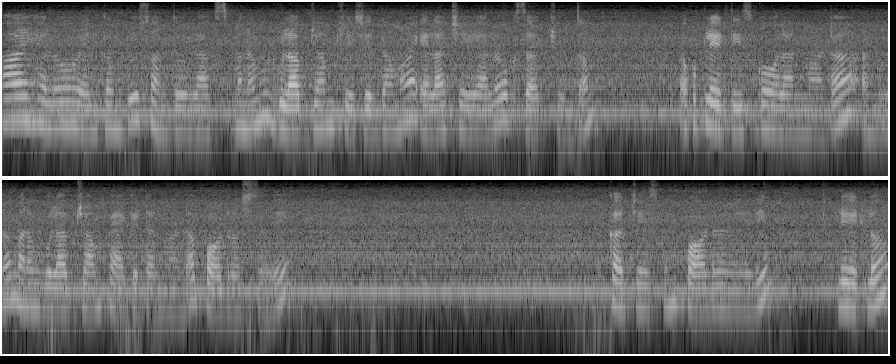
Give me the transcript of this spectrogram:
Hi hello welcome to Santoor vlogs. మనం గులాబ్ జామ్ చేసేద్దామా? ఎలా చేయాలో ఒకసారి చూద్దాం. ఒక ప్లేట్ తీసుకోవాలన్నమాట. అందులో మనం గులాబ్ జామ్ ప్యాకెట్ అనమాట పౌడర్ వస్తుంది. కట్ చేసుకుని పౌడర్ అనేది ప్లేట్లో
